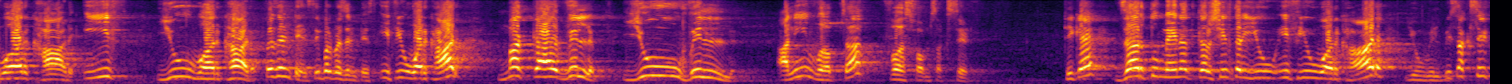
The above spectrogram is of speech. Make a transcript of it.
work hard if you work hard present is simple present is if you work hard मग काय? विल यू विल आणि वर्बचा फर्स्ट फॉर्म सक्सेड ठीक आहे? जर तू मेहनत करशील तर you if you work hard you will be succeed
